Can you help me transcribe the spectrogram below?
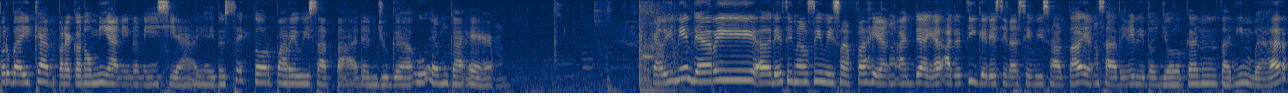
perbaikan perekonomian Indonesia, yaitu sektor pariwisata dan juga UMKM. Kali ini dari uh, destinasi wisata yang ada ya, ada tiga destinasi wisata yang saat ini ditonjolkan Tanimbar.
